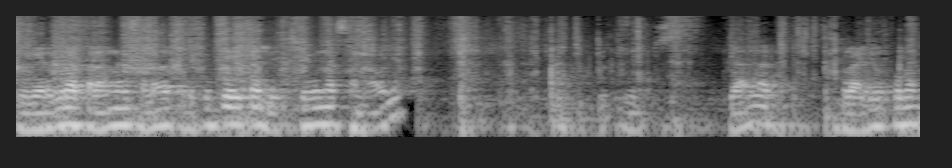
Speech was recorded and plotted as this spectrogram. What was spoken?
su verdura para una ensalada. Por ejemplo, ahorita le eché una zanahoria. Y pues ya la rayó toda.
